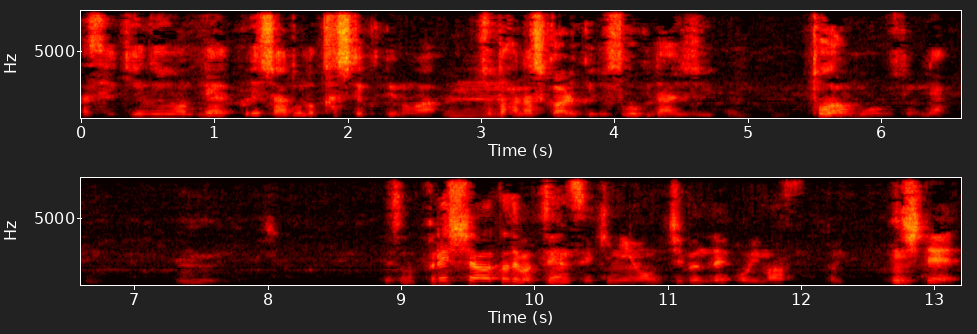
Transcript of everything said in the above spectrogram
うん。責任をね、プレッシャーどんどん課していくっていうのはうん、ちょっと話変わるけど、すごく大事うんうんとは思うんですよね。うん。でそのプレッシャー、例えば全責任を自分で負いますとして、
